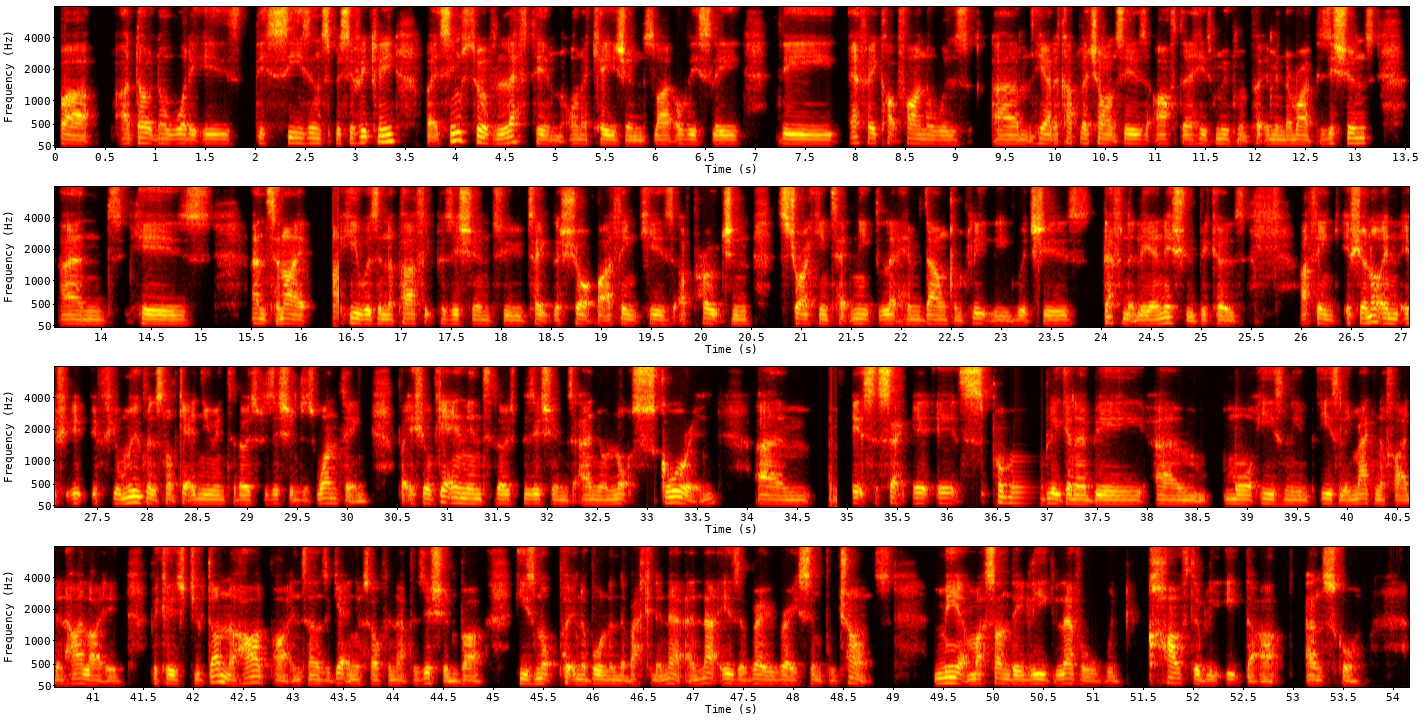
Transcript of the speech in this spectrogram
But I don't know what it is this season specifically, but it seems to have left him on occasions. Like obviously, the FA Cup final was um, he had a couple of chances after his movement put him in the right positions, and his and tonight he was in the perfect position to take the shot, but I think his approach and striking technique let him down completely, which is definitely an issue because I think if you're not in, if if your movement's not getting you into those positions, is one thing. But if you're getting into those positions and you're not scoring, um, it's a sec, it, it's probably going to be um, more easily easily magnified and highlighted because you've done the hard part in terms of getting yourself in that position. But he's not putting the ball in the back of the net, and that is a very very simple chance. Me at my Sunday league level would comfortably eat that up and score.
